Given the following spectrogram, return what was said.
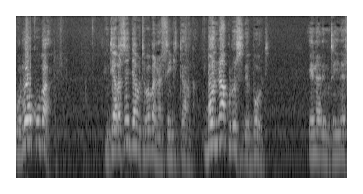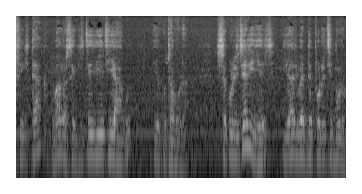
olwokuba nti abasajja abo tebaba na think tank bonna across the board nrm terina think tank kubanga secretariat yaabwe ekutabula. Secretariat yalibadde politibulo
